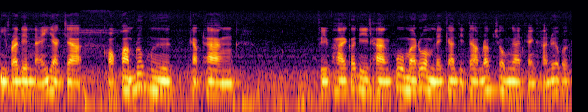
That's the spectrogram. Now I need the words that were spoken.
มีประเด็นไหนอยากจะขอความร่วมมือกับทางฝีพายก็ดีทางผู้มาร่วมในการติดตามรับชมงานแข่งขันเรือประเพ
